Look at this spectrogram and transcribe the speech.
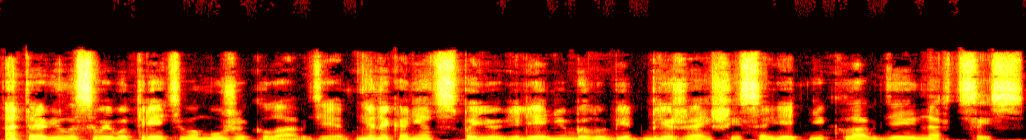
отравила своего третьего мужа Клавдия, и, наконец, по ее велению был убит ближайший советник Клавдии Нарцисс.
